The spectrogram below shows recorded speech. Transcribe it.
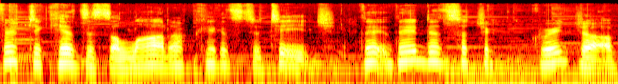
50 kids is a lot of kids to teach. They, they did such a great job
